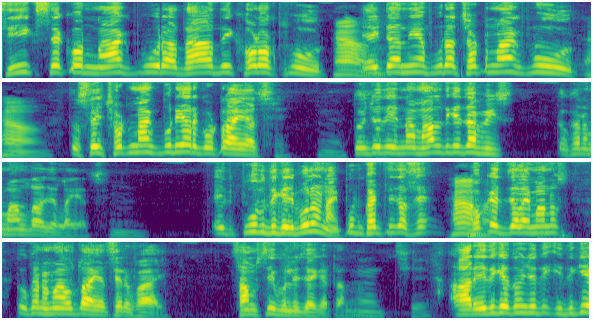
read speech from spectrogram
সিক্স একর নাগপুর আধা আধি খড়গপুর হ্যাঁ। এইটা নিয়ে পুরা ছোট নাগপুর। হ্যাঁ। তো সেই ছোট নাগপুরি আর গোটাই আছে। তুই যদি নামহাল দিকে যাবিস তো ওখানে মালদা জেলায় আছে। এই পূব দিকে বলে নাই পূব আছে। হ্যাঁ, ভোকের জেলায় মানুষ তো ওখানে মালদায় আছে রে ভাই। শামসি বলে জায়গাটা আচ্ছা। আর এদিকে তুমি যদি এদিকে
